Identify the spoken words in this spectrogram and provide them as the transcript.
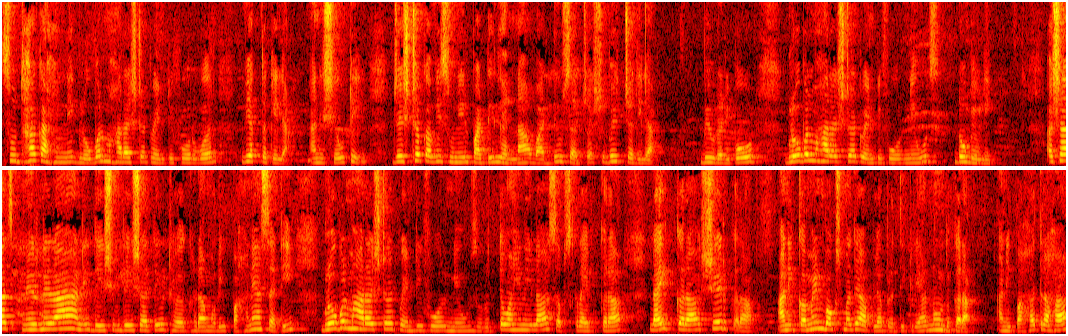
सुद्धा काहींनी ग्लोबल महाराष्ट्र ट्वेंटी फोरवर व्यक्त केल्या. आणि शेवटी ज्येष्ठ कवी सुनील पाटील यांना वाढदिवसाच्या शुभेच्छा दिल्या. Bureau report global Maharashtra twenty four news Dombivli. अशाच निरनिराळ्या आणि देशविदेशातील ठळक घडामोडी पाहण्यासाठी global Maharashtra twenty four news वृत्तवाहिनीला सबस्क्राईब करा लाईक करा शेअर करा आणि कमेंट बॉक्समध्ये आपल्या प्रतिक्रिया नोंद करा. आणि पाहत रहा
